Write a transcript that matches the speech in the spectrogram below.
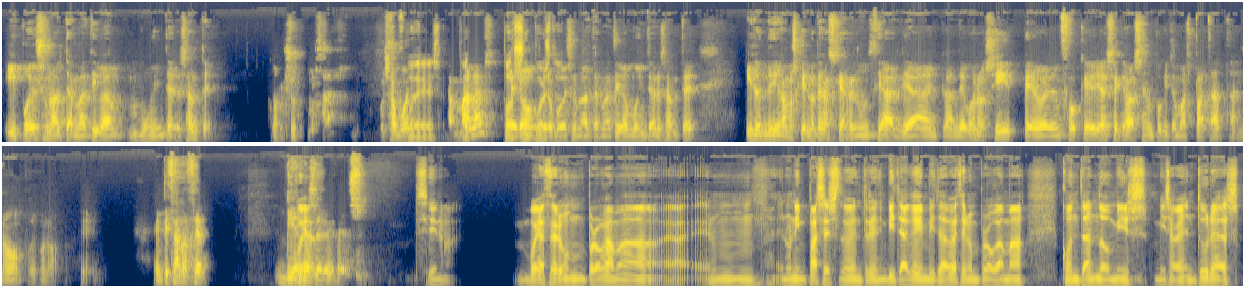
y puede ser una alternativa muy interesante. Con sus cosas, cosas buenas, pues, malas, pero, puede ser una alternativa muy interesante y donde digamos que no tengas que renunciar ya en plan de, bueno, sí, pero el enfoque ya sé que va a ser un poquito más patata, ¿no? Pues bueno, eh, empiezan a hacer bien los deberes. Sí, no. Voy a hacer un programa eh, en un, en un impasse entre invitado e invitado. Voy a hacer un programa contando mis, mis aventuras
